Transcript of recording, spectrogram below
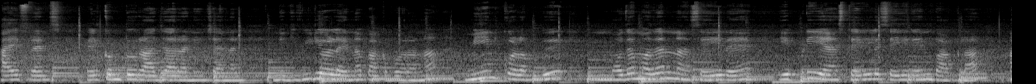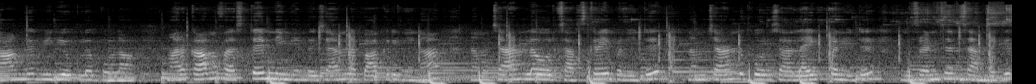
Hi friends welcome to Raja Rani channel இன்றைக்கி வீடியோவில் என்ன பார்க்க போகிறோன்னா மீன் குழம்பு முத முத நான் செய்கிறேன் எப்படி என் ஸ்டைலில் செய்கிறேன்னு பார்க்கலாம். வாங்க வீடியோக்குள்ளே போகலாம் மறக்காமல் ஃபஸ்ட் டைம் நீங்கள் இந்த சேனலை பார்க்குறீங்கன்னா நம்ம சேனலை ஒரு சப்ஸ்கிரைப் பண்ணிவிட்டு நம்ம சேனலுக்கு ஒரு ச லைக் பண்ணிவிட்டு உங்கள் ஃப்ரெண்ட்ஸ் அண்ட் ஃபேமிலிக்கு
